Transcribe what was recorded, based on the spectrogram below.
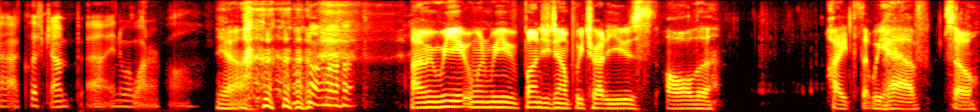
uh, cliff jump uh, into a waterfall. Yeah. I mean, we when we bungee jump, we try to use all the height that we have. So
